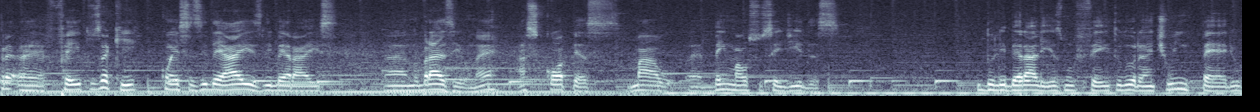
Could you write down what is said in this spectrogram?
é, feitos aqui com esses ideais liberais ah, no Brasil. Né? As cópias mal, é, bem mal sucedidas do liberalismo feito durante o Império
